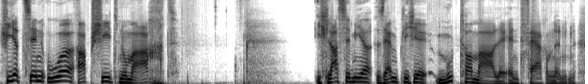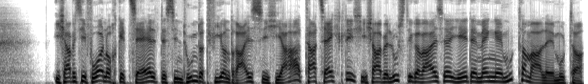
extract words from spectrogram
14 Uhr, Abschied Nummer 8. Ich lasse mir sämtliche Muttermale entfernen. Ich habe sie vorher noch gezählt, es sind 134. Ja, tatsächlich, ich habe lustigerweise jede Menge Muttermale, Mutter.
